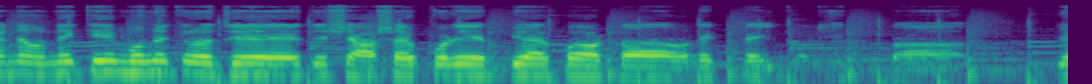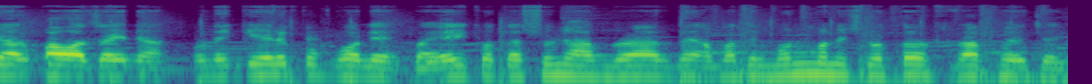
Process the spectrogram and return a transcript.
এখানে অনেকেই মনে করে যে দেশে আসার পরে পেয়ার পাওয়াটা অনেকটাই কঠিন বা পেয়ার পাওয়া যায় না। অনেকে এরকম বলে, বা এই কথা শুনে আমরা আমাদের মন মানসিকতা খারাপ হয়ে যায়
